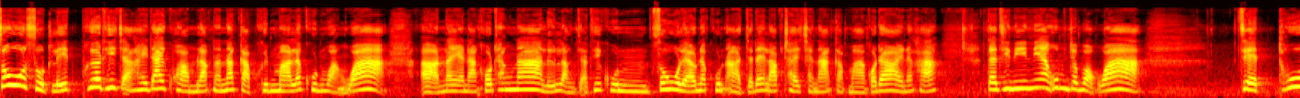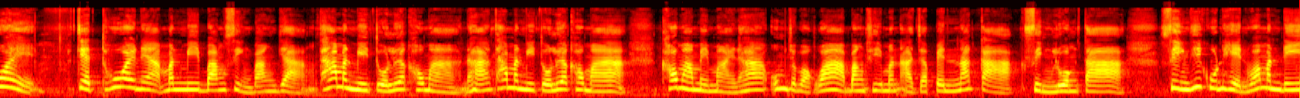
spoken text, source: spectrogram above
สู้สุดฤทธิ์เพื่อที่จะให้ได้ความรักนั้นกลับคืนมา และคุณหวังว่าอ่าในอนาคตข้างหน้า หรือหลังจากที่คุณสู้แล้วเนี่ยคุณอาจจะได้รับชัยชนะกลับมาก็ได้นะคะ แต่ทีนี้เนี่ยอุ้มจะบอกว่าเจ็ดถ้วย เจ็ดถ้วยเนี่ยมันมีบางสิ่งบางอย่าง ถ้ามันมีตัวเลือกเข้ามานะคะถ้ามันมีตัวเลือกเข้ามา เข้ามาใหม่ๆนะคะอุ้มจะบอกว่าบางทีมันอาจจะเป็นหน้ากากสิ่งลวงตา สิ่งที่คุณเห็นว่ามันดี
